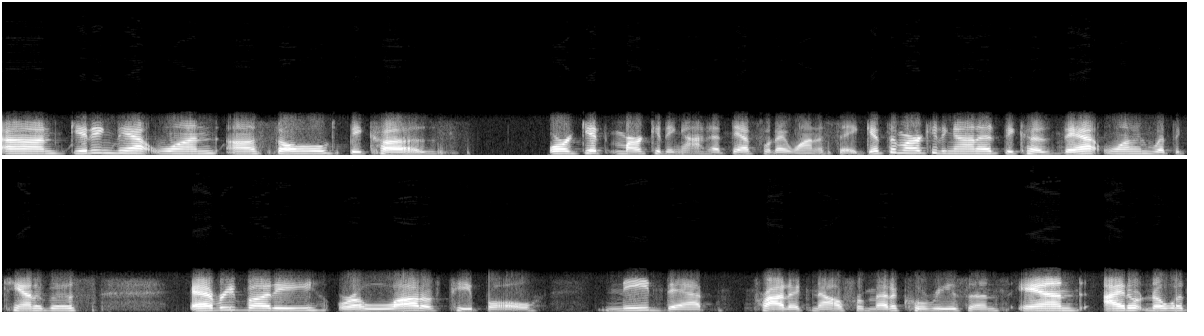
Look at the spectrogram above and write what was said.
on getting that one uh, sold because, or get marketing on it. That's what I want to say. Get the marketing on it because that one with the cannabis, everybody or a lot of people need that product now for medical reasons and I don't know what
